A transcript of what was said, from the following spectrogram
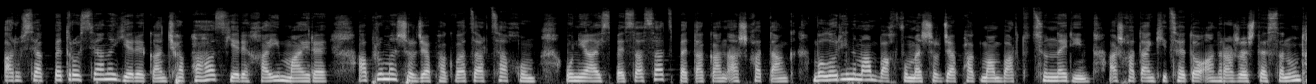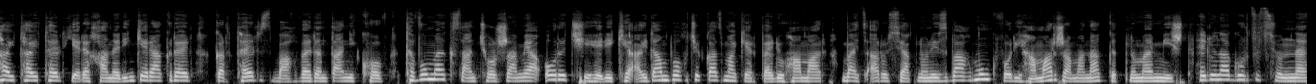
Արուսյակ Պետրոսյանը 3 անչափահաս երեխայի մայր է, ապրում է շրջափակված Արցախում, ունի այսպես ասած պետական աշխատանք։ Բոլորի նման բախվում է շրջափակման բարդություններին։ Աշխատանքից հետո անհրաժեշտ է սնունդ հայթայթել, երեխաներին կերակրել, կրթել, զբաղվել ընտանիքով։ Թվում է 24-ժամյա օրը չի հերիք է այդ ամբողջը կազմակերպելու համար, բայց Արուսյակն ունի զբաղմունք, որի համար ժամանակ գտնում է միշտ։ Հելունագործությունն է,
